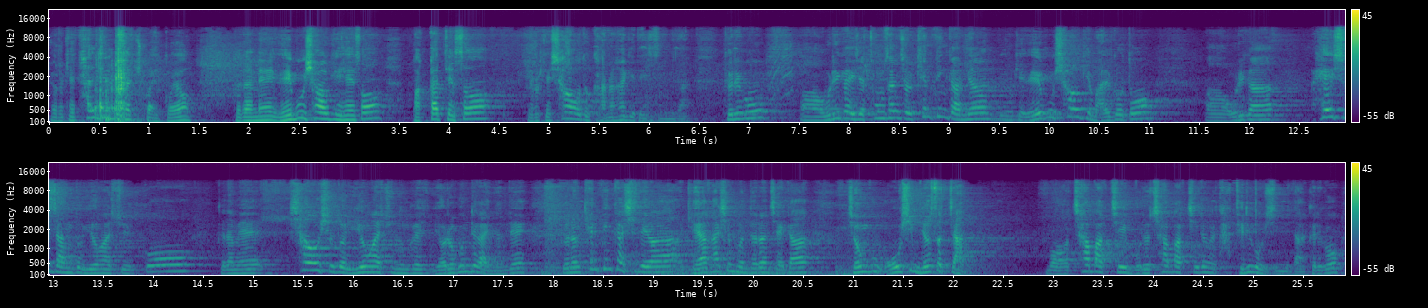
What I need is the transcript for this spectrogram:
이렇게 칼질도 할 수가 있고요. 그 다음에 외부 샤워기 해서 바깥에서 이렇게 샤워도 가능하게 되어 있습니다. 그리고 어, 우리가 이제 통상적으로 캠핑 가면 이렇게 외부 샤워기 말고도 어, 우리가 헬스장도 이용할 수 있고 그 다음에 샤워실도 이용할 수 있는 게 여러 군데가 있는데 그런 캠핑카 시대와 계약하신 분들은 제가 전국 56장 뭐 차박지, 무료 차박지 이런 걸 다 드리고 있습니다. 그리고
